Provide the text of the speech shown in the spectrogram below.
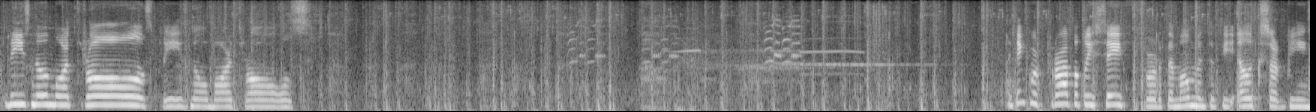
Please no more trolls. Please no more trolls. I think we're probably safe for the moment if the elks are being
